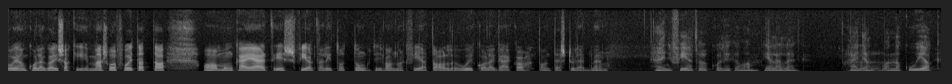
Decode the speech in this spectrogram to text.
olyan kollega is, aki máshol folytatta a munkáját, és fiatalítottunk, úgyhogy vannak fiatal új kollégák a tantestületben. Hány fiatal kolléga van jelenleg? Hányan vannak újak?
